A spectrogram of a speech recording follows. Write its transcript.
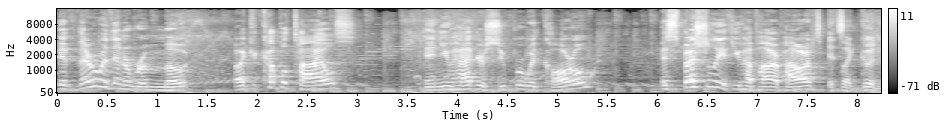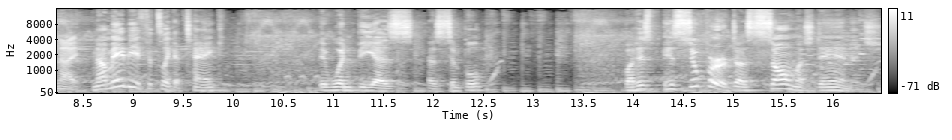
if they're within a remote, like a couple tiles, and you have your super with Carl, especially if you have higher power-ups, it's like good night. Now maybe if it's like a tank, it wouldn't be as, as simple. But his, his super does so much damage.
